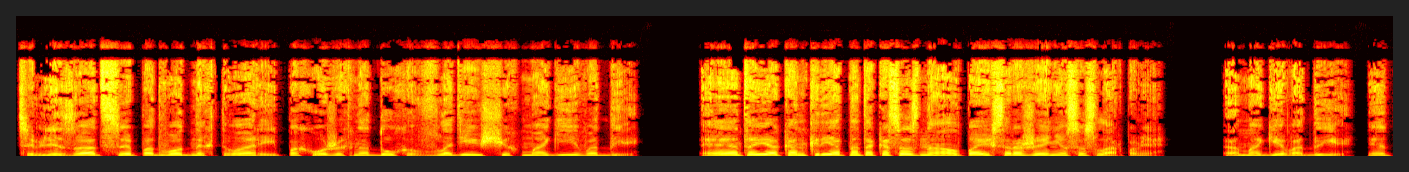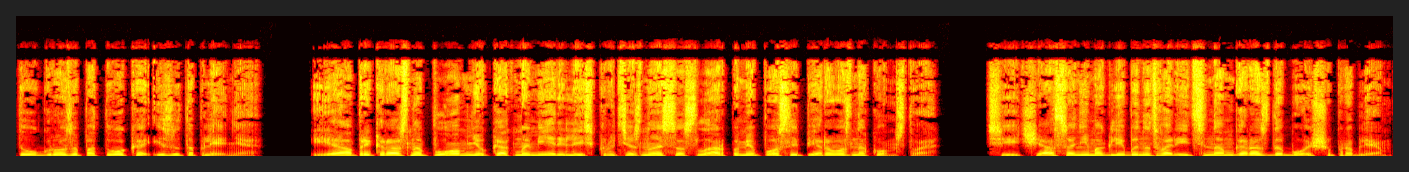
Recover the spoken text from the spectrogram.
Цивилизация подводных тварей, похожих на духов, владеющих магией воды. Это я конкретно так осознал по их сражению со сларпами. А магия воды — это угроза потока и затопления. Я прекрасно помню, как мы мерились крутизной со сларпами после первого знакомства. Сейчас они могли бы натворить нам гораздо больше проблем.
